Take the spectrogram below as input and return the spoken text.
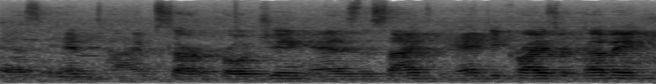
as the end times start approaching, as the signs of the Antichrist are coming.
